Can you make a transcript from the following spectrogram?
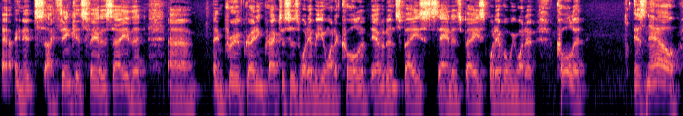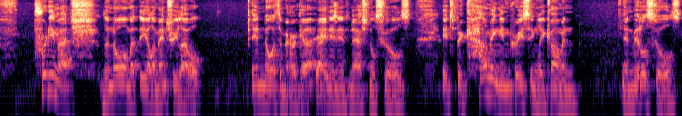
and it's, I think it's fair to say that uh, improved grading practices, whatever you want to call it, evidence based, standards based, whatever we want to call it, is now pretty much the norm at the elementary level in North America right. and in international schools. It's becoming increasingly common in middle schools.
